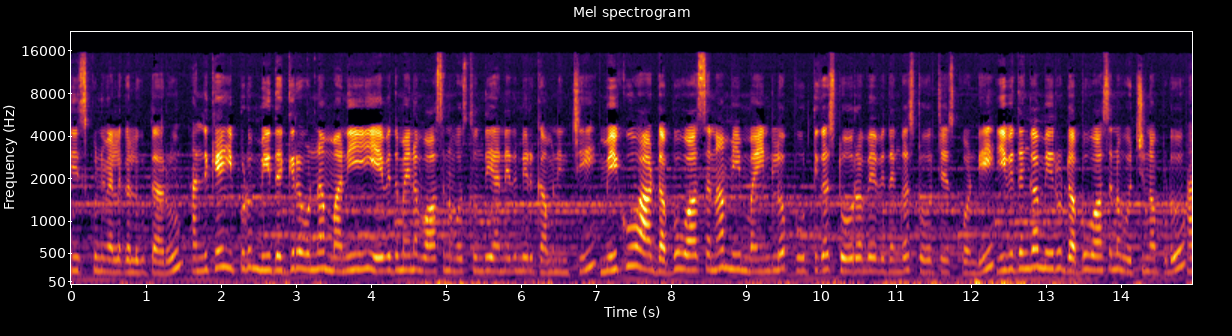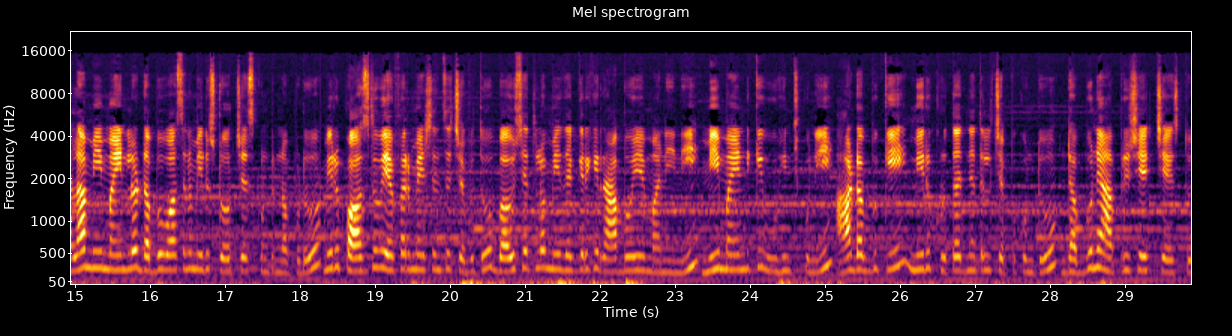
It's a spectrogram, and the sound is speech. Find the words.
తీసుకుని వెళ్ళగలుగుతారు. అందుకే ఇప్పుడు మీ దగ్గర ఉన్న మనీ ఏ విధమైన వాసన వస్తుంది అనేది మీరు గమనించి మీకు ఆ డబ్బు వాసన మీ మైండ్లో పూర్తిగా స్టోర్ అవ్వే విధంగా స్టోర్ చేసుకోండి. ఈ విధంగా మీరు డబ్బు వాసన వచ్చినప్పుడు అలా మీ మైండ్లో డబ్బు వాసన మీరు స్టోర్ చేసుకుంటున్నప్పుడు మీరు పాజిటివ్ ఎఫర్మేషన్స్ చెబుతూ భవిష్యత్తులో మీ దగ్గరికి రాబోయే మనీని మీ మైండ్కి ఊహించుకుని ఆ డబ్బుకి మీరు కృతజ్ఞతలు చెప్పుకుంటూ డబ్బుని అప్రిషియేట్ చేస్తూ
